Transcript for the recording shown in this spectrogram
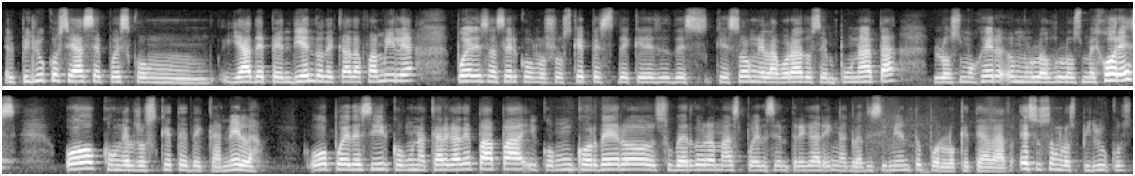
el pilluco se hace pues con, ya dependiendo de cada familia, puedes hacer con los rosquetes de que, que son elaborados en punata, los, mujer, los, los mejores, o con el rosquete de canela o puedes ir con una carga de papa y con un cordero, su verdura más puedes entregar en agradecimiento por lo que te ha dado. Esos son los pilucos.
